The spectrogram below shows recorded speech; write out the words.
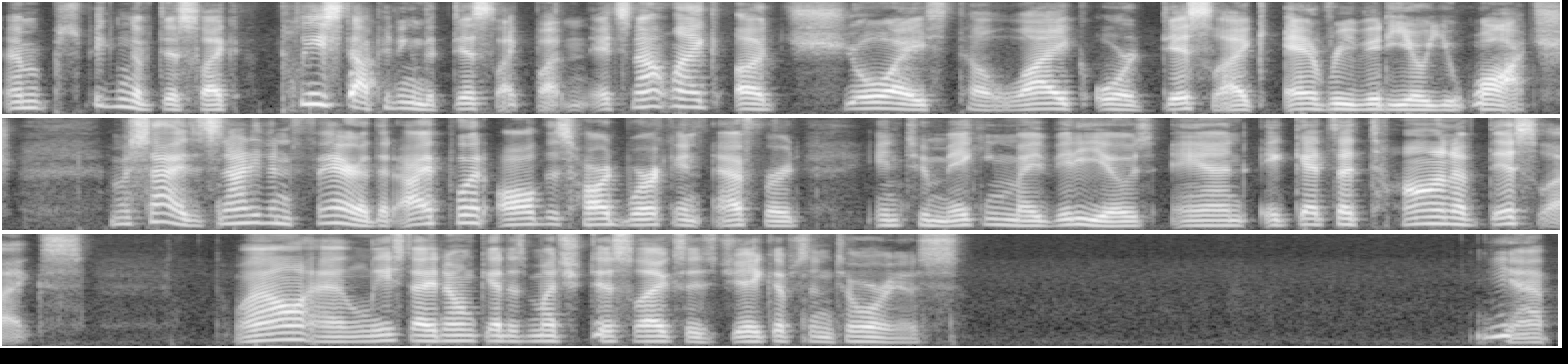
And speaking of dislike, please stop hitting the dislike button. It's not like a choice to like or dislike every video you watch. And besides, it's not even fair that I put all this hard work and effort into making my videos and it gets a ton of dislikes. Well, at least I don't get as much dislikes as Jacob Sartorius. Yep.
